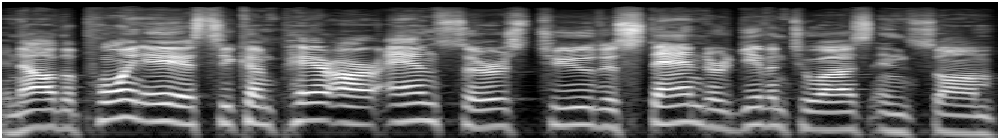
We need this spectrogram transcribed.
And now the point is to compare our answers to the standard given to us in Psalm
